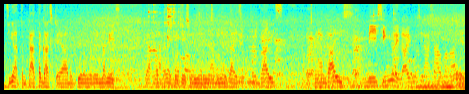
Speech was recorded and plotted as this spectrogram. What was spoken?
Kasi nga, tagtatagas, kaya nagkulang na rin langis. Kaya kaya kaya chase ulit na rin namin yan guys. Okay guys, tapos na yan guys. Missing nyo eh, lagi kong sinasama nga eh.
